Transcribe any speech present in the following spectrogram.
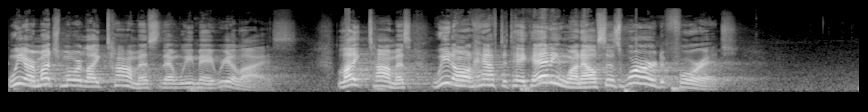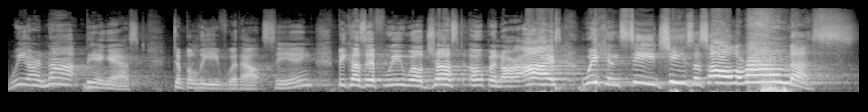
We are much more like Thomas than we may realize. Like Thomas, we don't have to take anyone else's word for it. We are not being asked to believe without seeing, because if we will just open our eyes, we can see Jesus all around us.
